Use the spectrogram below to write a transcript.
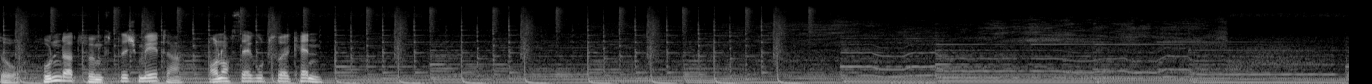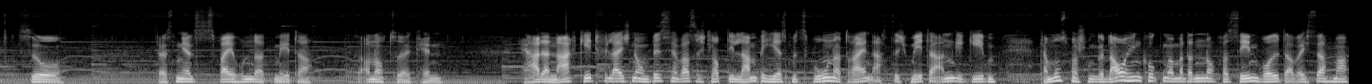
So, 150 Meter. Auch noch sehr gut zu erkennen. So, das sind jetzt 200 Meter. Ist auch noch zu erkennen. Ja, danach geht vielleicht noch ein bisschen was. Ich glaube, die Lampe hier ist mit 283 Meter angegeben. Da muss man schon genau hingucken, wenn man dann noch was sehen wollte. Aber ich sag mal,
